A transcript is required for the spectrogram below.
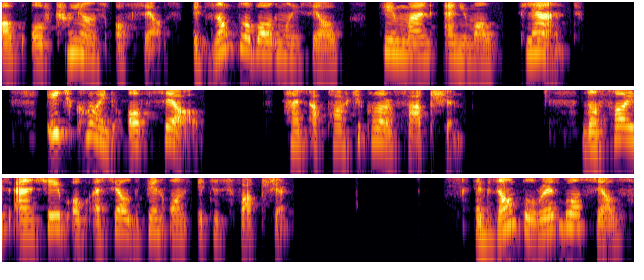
up of trillions of cells. Example about many cell human, animal, plant. Each kind of cell has a particular function. The size and shape of a cell depend on its function. Example, red blood cells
